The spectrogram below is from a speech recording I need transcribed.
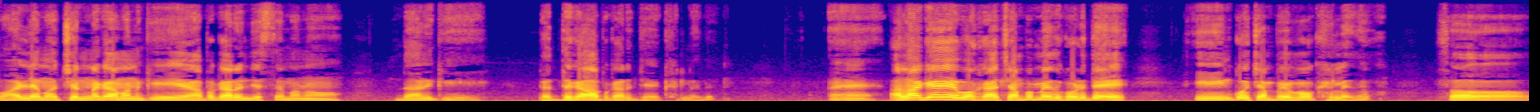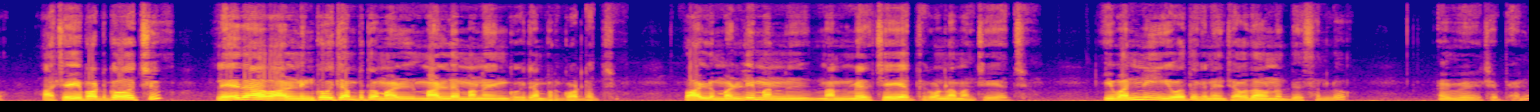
వాళ్ళేమో చిన్నగా మనకి అపకారం చేస్తే మనం దానికి పెద్దగా అపకారం చేయక్కర్లేదు. అలాగే ఒక చెంప మీద కొడితే ఈ ఇంకో చెంప ఇవ్వక్కర్లేదు. సో ఆ చెయ్యి పట్టుకోవచ్చు లేదా వాళ్ళని ఇంకో చెంపతో మళ్ళీ మళ్ళీ మనం ఇంకొక చెంపను కొట్టచ్చు. వాళ్ళు మళ్ళీ మన మన మీద చేయెత్తకుండా మనం చేయొచ్చు. ఇవన్నీ యువతకు నేను చెబుదామన్న ఉద్దేశంలో చెప్పాను.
